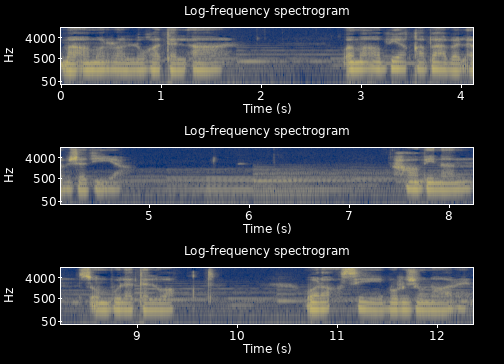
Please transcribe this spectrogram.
ما أمر اللغة الآن؟ وما أضيق باب الأبجدية. حاضنا سنبلة الوقت ورأسي برج نار.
